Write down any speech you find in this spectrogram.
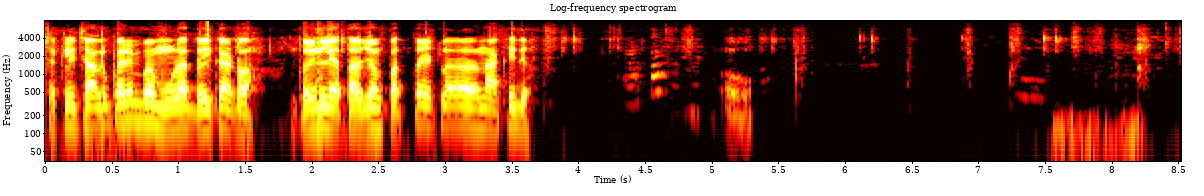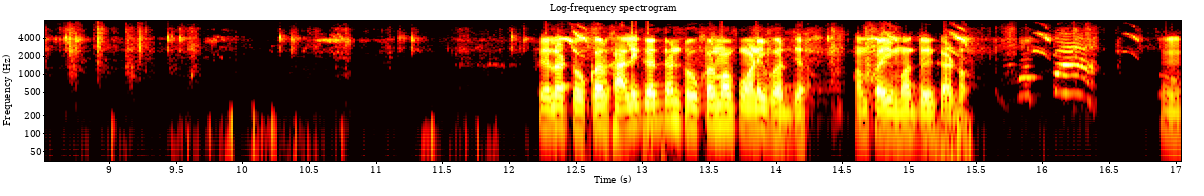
ચકલી ચાલુ કરીને પણ મૂળા ધોઈ કાઢો. ધોઈને લેતા આવજો, પત્તો એટલે નાખી દો. ઓ. પેલા ટોકર ખાલી કરી દો ને ટોકરમાં પાણી ભરજો આમ પછી એમાં ધોઈ કાઢો. હમ.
